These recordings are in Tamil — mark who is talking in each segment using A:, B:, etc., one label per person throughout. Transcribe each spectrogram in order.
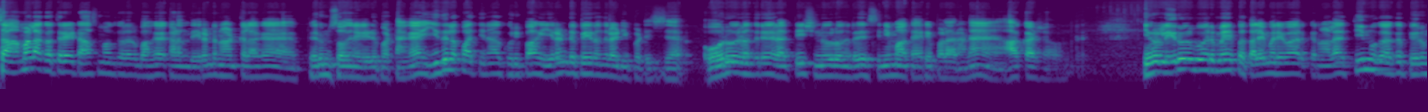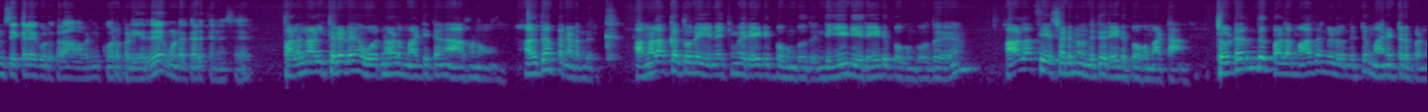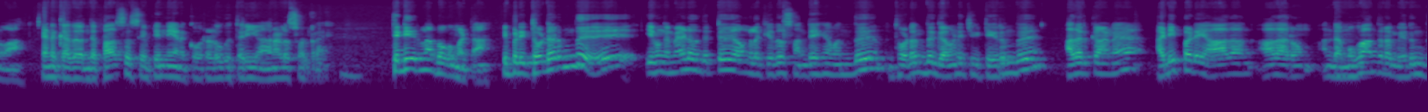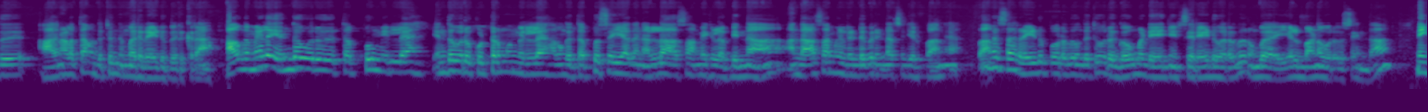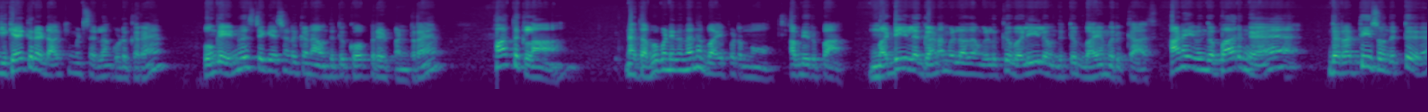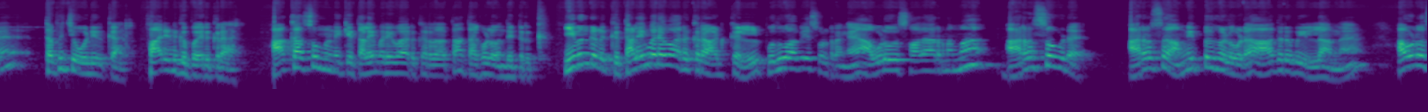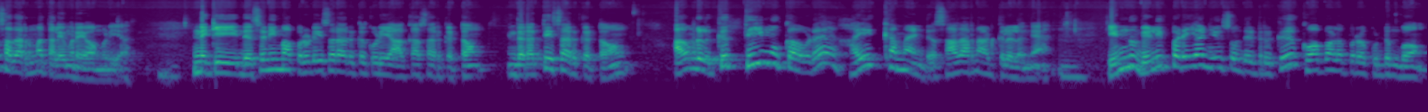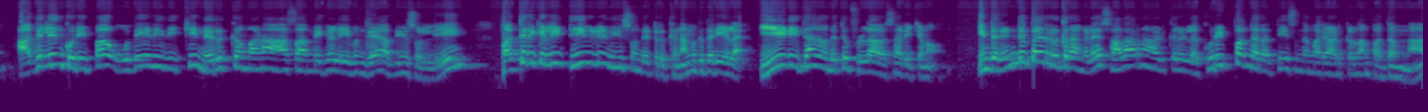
A: ஸோ அமலாக்கத்துறை டாஸ்மாக் தொடர்பாக கடந்த இரண்டு நாட்களாக பெரும் சோதனையில் ஈடுபட்டாங்க. இதில் பார்த்தீங்கன்னா குறிப்பாக இரண்டு பேர் வந்துட்டு அடிபட்டுச்சு சார். ஒருவர் வந்துட்டு ரத்தீஷ் இன்னொரு வந்துட்டு சினிமா தயாரிப்பாளரான ஆகாஷ் அவர் இவர்கள் இருவர் பேருமே இப்போ தலைமறைவாக இருக்கிறனால திமுகவுக்கு பெரும் சிக்கலை கொடுக்கலாம் அப்படின்னு கூறப்படுகிறது. உங்களோட கருத்து என்ன சார்?
B: பல நாள் திருடன் ஒரு நாள் மாட்டித்தானே ஆகணும். அதுதான் இப்போ நடந்திருக்கு. அமலாக்கத்துறை என்றைக்குமே ரெய்டு போகும்போது இந்த இடி ரெய்டு போகும்போது ஆல் ஆஃப் ஏ சடன் வந்துட்டு ரெய்டு போக மாட்டாங்க. தொடர்ந்து பல மாதங்கள் வந்துட்டு மானிட்டர் பண்ணுவான். எனக்கு அது அந்த ப்ராசஸ் எப்படின்னு எனக்கு ஓரளவுக்கு தெரியும். அதனால சொல்கிறேன் திடீர்லாம் போக மாட்டான். இப்படி தொடர்ந்து இவங்க மேலே வந்துட்டு அவங்களுக்கு ஏதோ சந்தேகம் வந்து தொடர்ந்து கவனிச்சுக்கிட்டு இருந்து அதற்கான அடிப்படை ஆதா ஆதாரம் அந்த முகாந்திரம் இருந்து அதனால தான் வந்துட்டு இந்த மாதிரி ரைடு போயிருக்கிறான் அவங்க மேலே எந்த ஒரு தப்பும் இல்லை எந்த ஒரு குற்றமும் இல்லை அவங்க தப்பு செய்யாத நல்ல ஆசாமிகள் அப்படின்னா அந்த ஆசாமிகள் ரெண்டு பேரும் என்ன செஞ்சிருப்பாங்க? வாங்க சார் ரைடு போகிறது வந்துட்டு ஒரு கவர்மெண்ட் ஏஜென்சி ரைடு வர்றது ரொம்ப இயல்பான ஒரு விஷயம்தான் நீங்கள் கேட்குற டாக்குமெண்ட்ஸ் எல்லாம் கொடுக்குறேன். உங்கள் இன்வெஸ்டிகேஷனுக்கு நான் வந்துட்டு கோஆப்ரேட் பண்ணுறேன் பார்த்துக்கலாம். நான் தப்பு பண்ணியிருந்தேன் தானே பயப்படணும். அப்படி இருப்பான். மடியில கனம் இல்லாதவங்களுக்கு வழியில வந்துட்டு பயம் இருக்காது ஆனா இவங்க பாருங்க இந்த ரத்தீஷ் வந்துட்டு தப்பிச்சு ஓடி இருக்கார் ஃபாரினுக்கு போயிருக்கிறார். ஆகாசும் இன்னைக்கு தலைமறைவா இருக்கிறதா தான் தகவல் வந்துட்டு இருக்கு. இவங்களுக்கு தலைமறைவா இருக்கிற ஆட்கள் பொதுவாகவே சொல்றாங்க அவ்வளவு சாதாரணமா அரசோட அரசு அமைப்புகளோட ஆதரவு இல்லாம அவ்வளவு சாதாரணமா தலைமறைவா முடியாது. இன்னைக்கு இந்த சினிமா ப்ரொடியூசரா இருக்கக்கூடிய ஆகாஷா இருக்கட்டும் இந்த ரத்தீஷா இருக்கட்டும் அவங்களுக்கு திமுகவோட ஹை கமாண்ட் சாதாரண ஆட்கள் இல்லைங்க. இன்னும் வெளிப்படையா நியூஸ் வந்துட்டு இருக்கு கோபாலபுர குடும்பம். அதுலயும் குறிப்பா உதயநிதிக்கு நெருக்கமான ஆசாமிகள் இவங்க அப்படின்னு சொல்லி பத்திரிகையிலயும் டிவிலையும் நியூஸ் வந்துட்டு இருக்கு நமக்கு தெரியல. ஈடி தான் அதை வந்துட்டு ஃபுல்லா விசாரிக்கணும். இந்த ரெண்டு பேர் இருக்கிறாங்களே சாதாரண ஆட்கள் இல்ல. குறிப்பா இந்த ரத்தீஸ் இந்த மாதிரி ஆட்கள்லாம் பார்த்தோம்னா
